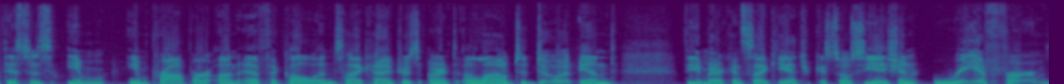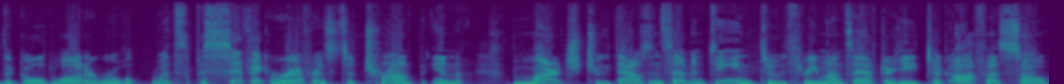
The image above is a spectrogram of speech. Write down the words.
this is Im- improper, unethical, and psychiatrists aren't allowed to do it. And the American Psychiatric Association reaffirmed the Goldwater rule with specific reference to Trump in March 2017, two, three months after he took office. So,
